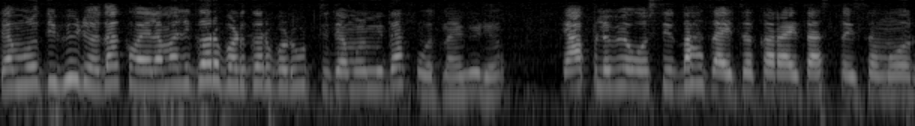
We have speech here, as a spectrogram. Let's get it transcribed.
त्यामुळे ती व्हिडिओ दाखवायला माझी गडबड गडबड उठते त्यामुळे मी दाखवत नाही व्हिडिओ हे आपलं व्यवस्थित भाजायचं करायचं असतंय समोर.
